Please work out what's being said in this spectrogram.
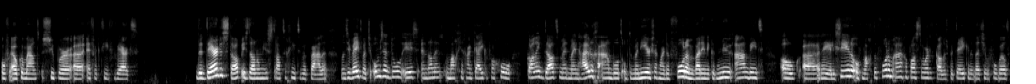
Of elke maand super uh, effectief werkt de derde stap is dan om je strategie te bepalen. Want je weet wat je omzetdoel is en dan mag je gaan kijken van goh, kan ik dat met mijn huidige aanbod op de manier, zeg maar de vorm waarin ik het nu aanbied, ook uh, realiseren of mag de vorm aangepast worden. Het kan dus betekenen dat je bijvoorbeeld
